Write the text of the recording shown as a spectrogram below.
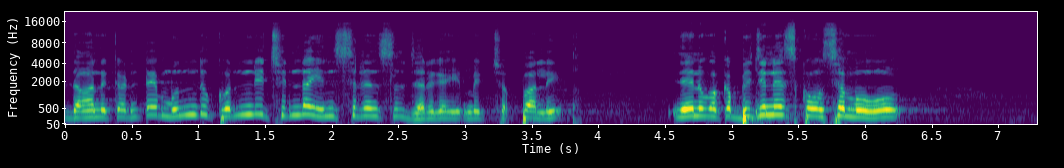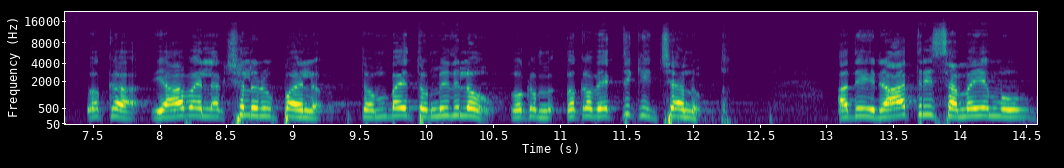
దానికంటే ముందు కొన్ని చిన్న ఇన్సిడెంట్స్లు జరిగాయి మీకు చెప్పాలి. నేను ఒక బిజినెస్ కోసము ఒక యాభై లక్షల రూపాయలు తొంభై తొమ్మిదిలో ఒక ఒక వ్యక్తికి ఇచ్చాను. అది రాత్రి సమయము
